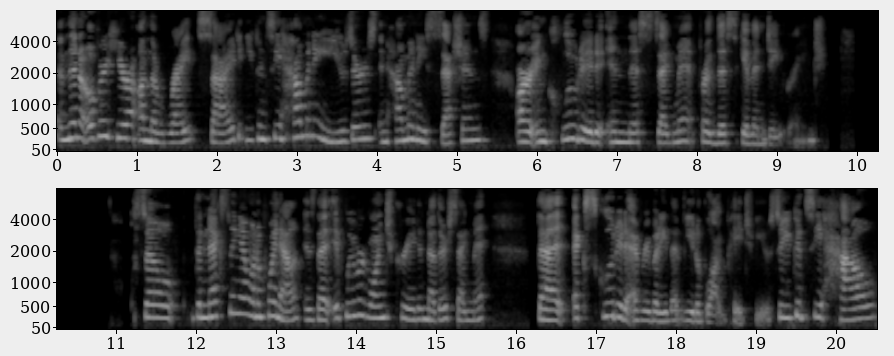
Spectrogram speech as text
And then over here on the right side, you can see how many users and how many sessions are included in this segment for this given date range. So the next thing I want to point out is that if we were going to create another segment, that excluded everybody that viewed a blog page view. So you could see how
